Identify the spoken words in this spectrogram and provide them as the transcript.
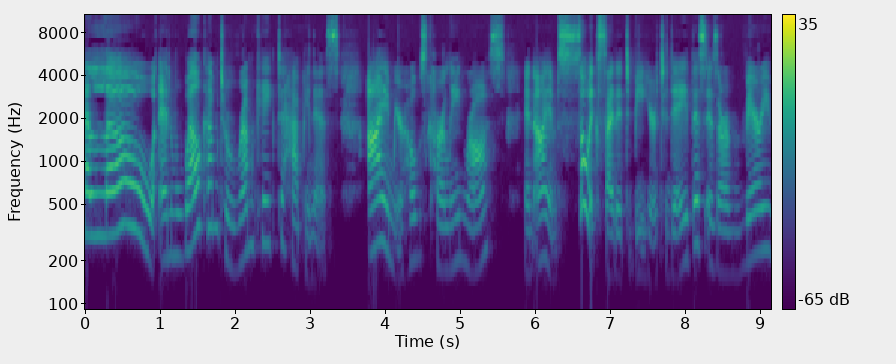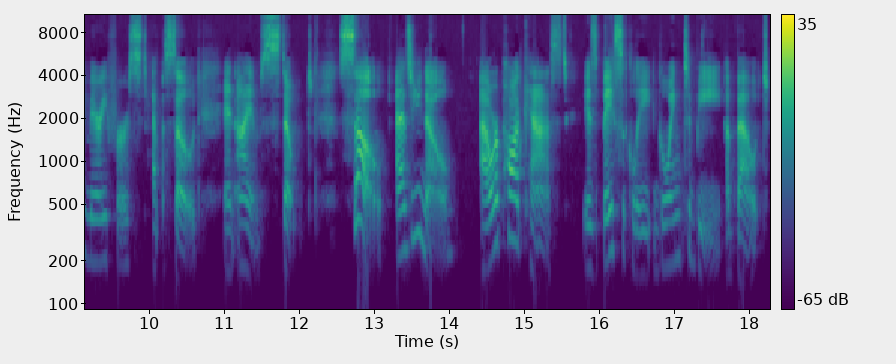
Hello, and welcome to Rum Cake to Happiness. I am your host, Carlene Ross, and I am so excited to be here today. This is our very, very first episode, and I am stoked. So, as you know, our podcast is basically going to be about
